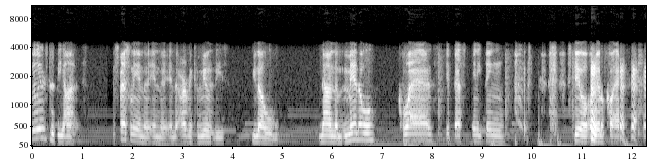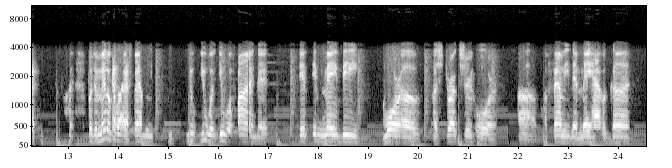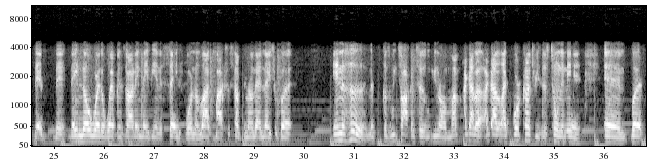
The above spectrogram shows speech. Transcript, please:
let's just be honest, especially in the in the in the urban communities, you know, now in the middle class, if that's anything, still a middle class. but the middle class family, you you would you will find that it it may be more of a structured or uh, a family that may have a gun that that they know where the weapons are. They may be in a safe or in a lockbox or something on that nature. But in the hood, because we talking to you know, my, I got a I got like four countries that's tuning in, and but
